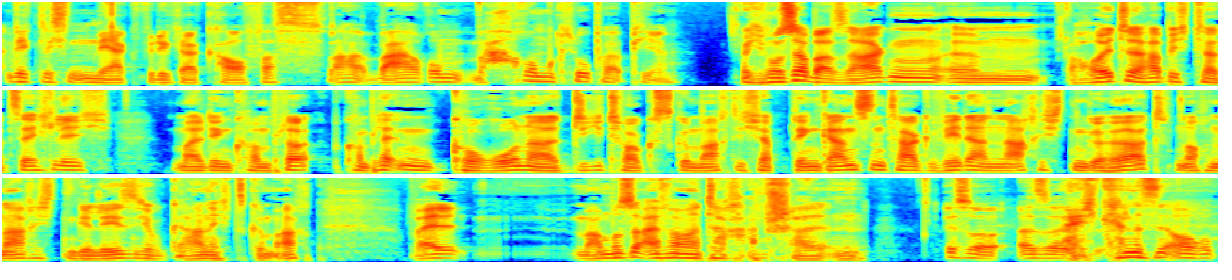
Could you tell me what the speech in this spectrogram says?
wirklich ein merkwürdiger Kauf. Was war, warum, warum Klopapier? Ich muss aber sagen, ähm, heute habe ich tatsächlich mal den komple kompletten Corona-Detox gemacht. Ich habe den ganzen Tag weder Nachrichten gehört noch Nachrichten gelesen. Ich habe gar nichts gemacht, weil man muss einfach mal einen Tag abschalten. Ist so, also Ich kann das auch,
